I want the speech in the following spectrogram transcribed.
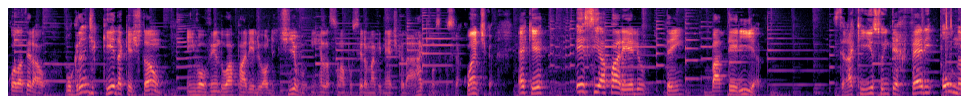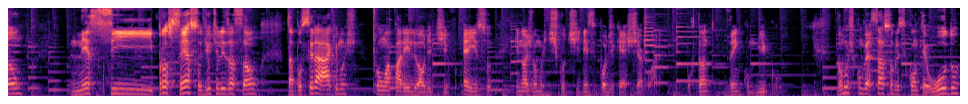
colateral. O grande que da questão envolvendo o aparelho auditivo em relação à pulseira magnética da Acmos, a pulseira quântica, é que esse aparelho tem bateria. Será que isso interfere ou não nesse processo de utilização da pulseira Acmos com o aparelho auditivo. É isso que nós vamos discutir nesse podcast agora. Portanto, vem comigo. Vamos conversar sobre esse conteúdo,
